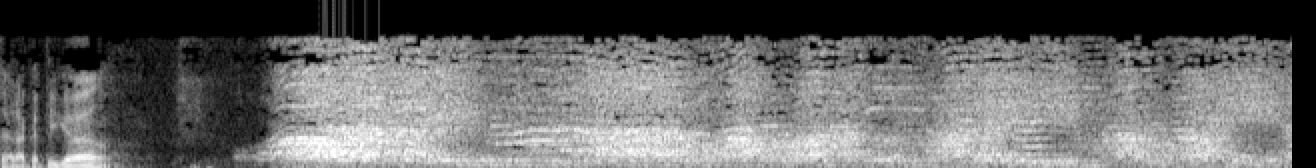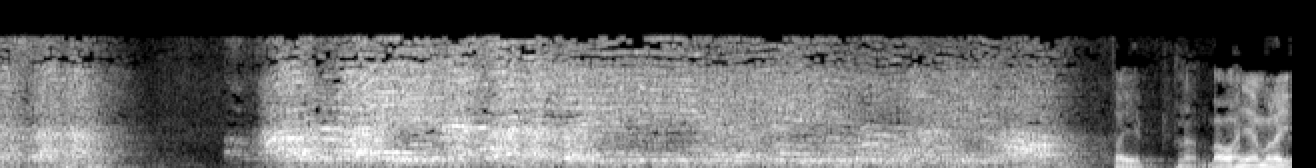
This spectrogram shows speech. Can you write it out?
Cara ketiga. Taib. Nah, bawahnya mulai.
